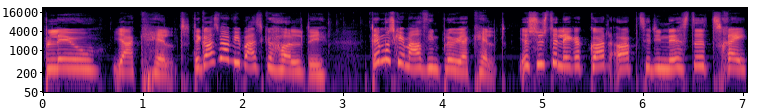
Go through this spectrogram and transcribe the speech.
blev jeg kaldt. Det kan også være, at vi bare skal holde det. Det er måske meget fint, blev jeg kaldt. Jeg synes, det ligger godt op til de næste tre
